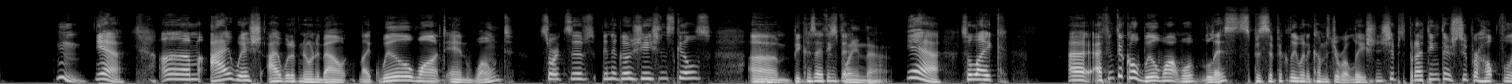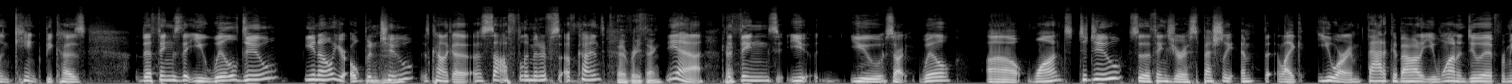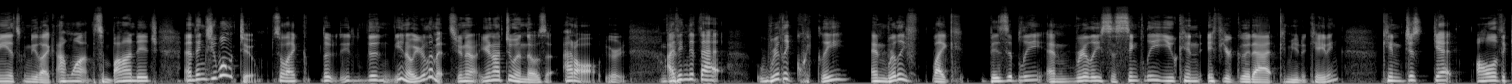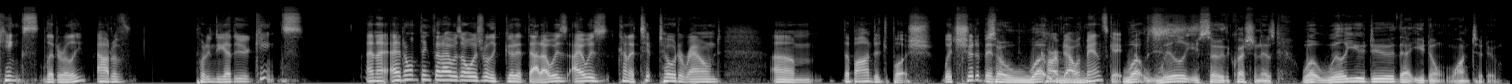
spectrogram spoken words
Hmm. Yeah. Um, I wish I would have known about like will, want, and won't sorts of negotiation skills. Um, because I think that Explain that. Yeah. So like uh, I think they're called will want won't lists specifically when it comes to relationships, but I think they're super helpful in kink because the things that you will do, you know, you're open to it's kind of like a, a soft limit of, of kinds. Everything. Yeah. The things you you sorry will uh, want to do. So the things you're especially emph- like you are emphatic about it. You want to do it. For me, it's gonna be like I want some bondage and things you won't do. So like the the you know your limits. You're not you're not doing those at all. You're. I think that that really quickly and really like visibly and really succinctly you can if you're good at communicating can just get all of the kinks literally out of putting together your kinks and I, I don't think that I was always really good at that. I was I was kind of tiptoed around um, the bondage bush, which should have been So what carved out with Manscaped. What will you? So the question is, what will you do that you don't want to do?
